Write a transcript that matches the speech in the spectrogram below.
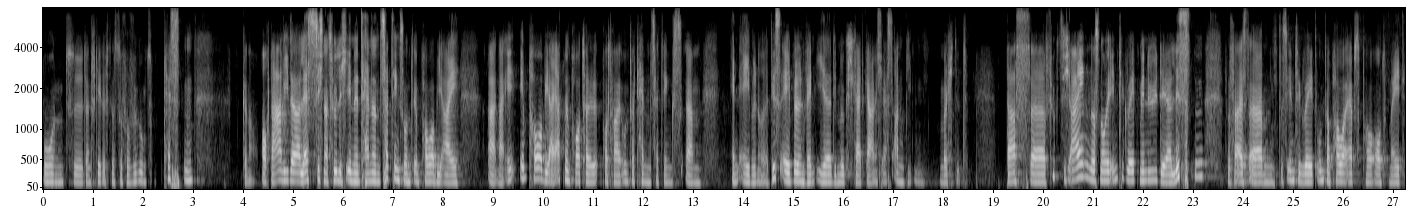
und äh, dann steht euch das zur Verfügung zum Testen. Genau. Auch da wieder lässt sich natürlich in den Tenant Settings und im Power BI, äh, nein, im Power BI Admin Portal, Portal unter Tenant Settings ähm, enablen oder disablen, wenn ihr die Möglichkeit gar nicht erst anbieten möchtet. Das äh, fügt sich ein in das neue Integrate-Menü der Listen. Das heißt, ähm, das Integrate unter Power Apps, Power Automate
